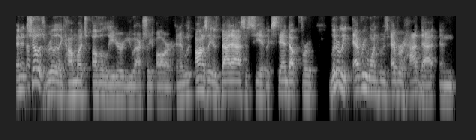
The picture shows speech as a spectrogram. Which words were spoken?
And it shows really like how much of a leader you actually are. And it was honestly, it was badass to see it like stand up for literally everyone who's ever had that. And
